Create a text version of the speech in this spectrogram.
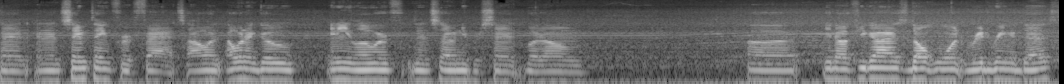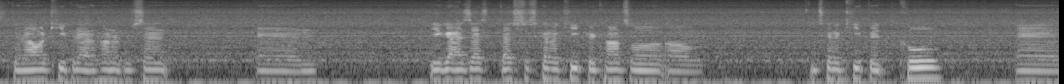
and then same thing for fats. I would I wouldn't go any lower than 70%. But um, uh, you know, if you guys don't want red ring of death, then I would keep it at 100%. And you guys, that's that's just gonna keep your console. Um, it's gonna keep it cool and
